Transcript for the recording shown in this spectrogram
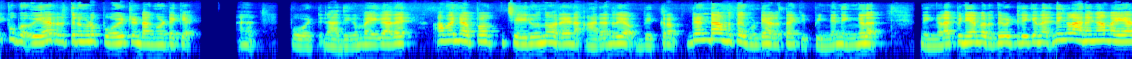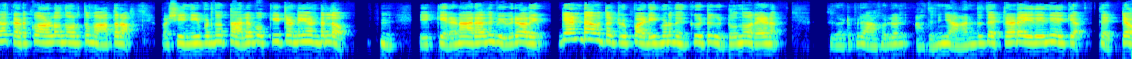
ഇപ്പൊ വേറൊരുത്തരും കൂടെ പോയിട്ടുണ്ട് അങ്ങോട്ടേക്ക്. പോയിട്ട് അധികം വൈകാതെ അവന്റെ ഒപ്പം ചേരുമെന്ന് പറയണ ആരാന്നറിയോ? വിക്രം. രണ്ടാമത്തെ ഗുണ്ടി അകത്താക്കി. പിന്നെ നിങ്ങൾ. നിങ്ങളെ പിന്നെ ഞാൻ വെറുതെ വിട്ടിരിക്കുന്നത് നിങ്ങൾ അനങ്ങാൻ വയ്യാതെ കിടക്കുവാണല്ലോ എന്ന് ഓർത്ത് മാത്രം. പക്ഷെ ഇനി ഇവിടുന്ന് തല പൊക്കിയിട്ടുണ്ടെങ്കിൽ ഉണ്ടല്ലോ. ഈ കിരൺ ആരാന്ന് വിവരം അറിയും. രണ്ടാമത്തെ ട്രിപ്പ് അടിയും കൂടെ നിൽക്കിട്ട് കിട്ടുമെന്ന് പറയണം. ഇത് കേട്ടപ്പോൾ രാഹുൽ അതിന് ഞാനിത് തെറ്റാടെ ഏതേന്ന് ചോദിക്കാം. തെറ്റോ?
